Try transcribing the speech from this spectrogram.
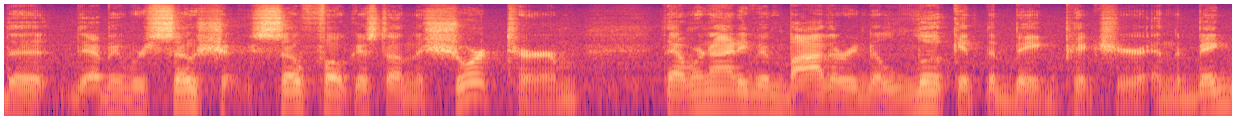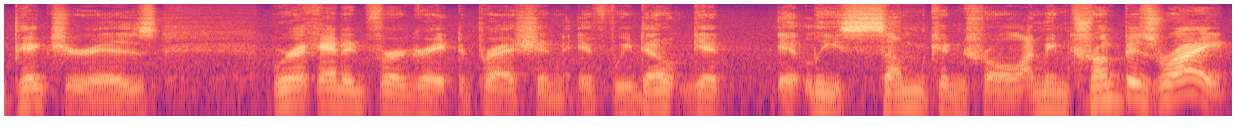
the, I mean, we're so, so focused on the short term that we're not even bothering to look at the big picture. And the big picture is we're headed for a Great Depression if we don't get at least some control. I mean, Trump is right.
